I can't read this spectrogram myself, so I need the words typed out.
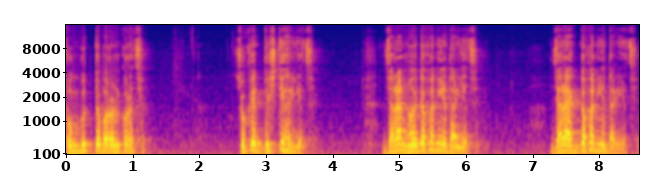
পঙ্গুত্ব বরণ করেছে, চোখের দৃষ্টি হারিয়েছে, যারা নয় দফা নিয়ে দাঁড়িয়েছে, যারা এক দফা নিয়ে দাঁড়িয়েছে,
